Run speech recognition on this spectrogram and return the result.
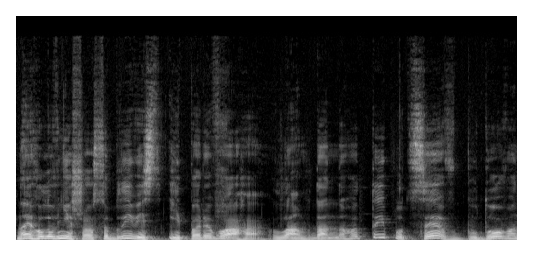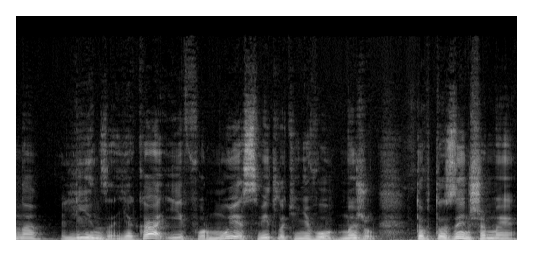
Найголовніша особливість і перевага ламп даного типу це вбудована лінза, яка і формує світло-тіньову межу. Тобто з іншими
